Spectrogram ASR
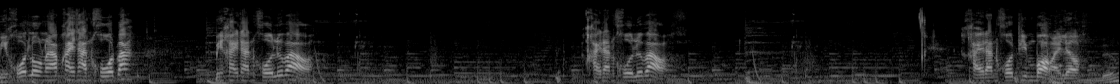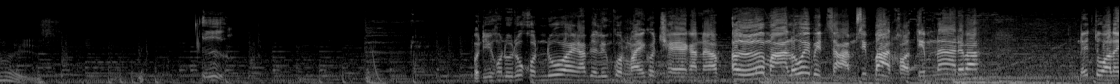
มีโค้ดลงนะครับ ใครทันโค้ดปะมีใครทันโค้ดหรือเปล่า ใครทันโค้ดหรือเปล่า ใครทันโค้ดพิมพ์บอกหน่อยเร็ว Nice. อือส วัสดีคนดูทุกคนด้วยนะครับ อย่าลืมกดไลค์กดแชร์กันนะครับ เออมาแล้วเว้ยเป็น30บาทขอเต็มหน้าได้ปะได้ตัวอะไร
